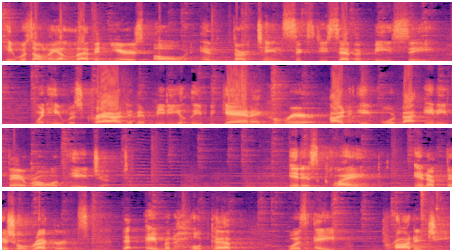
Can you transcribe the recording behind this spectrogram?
He was only 11 years old in 1367 BC when he was crowned and immediately began a career unequaled by any pharaoh of Egypt. It is claimed in official records that Amenhotep was a prodigy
